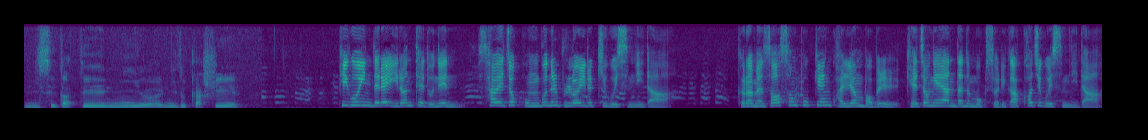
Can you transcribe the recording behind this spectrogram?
ni sédaté, ni, euh, ni de cachet. 피고인들의 이런 태도는 사회적 공분을 불러일으키고 있습니다. 그러면서 성폭행 관련 법을 개정해야 한다는 목소리가 커지고 있습니다.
